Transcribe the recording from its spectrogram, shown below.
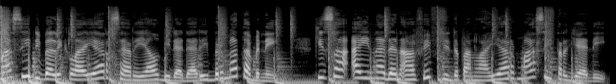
Masih di balik layar serial Bidadari Bermata Bening. Kisah Aina dan Afif di depan layar masih terjadi.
